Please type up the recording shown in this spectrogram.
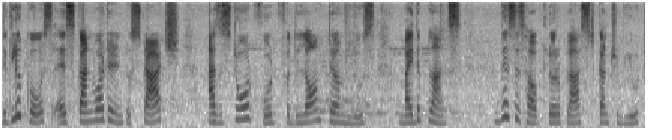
The glucose is converted into starch as a stored food for the long term use by the plants. This is how chloroplasts contribute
